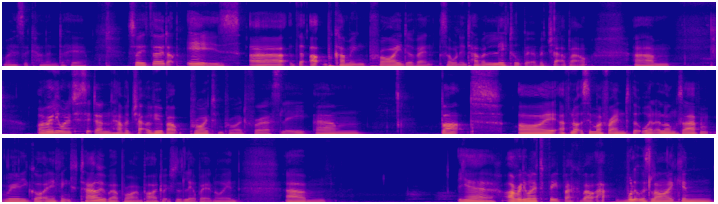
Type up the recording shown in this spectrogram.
where's the calendar here? So third up is uh, the upcoming Pride event. So I wanted to have a little bit of a chat about. Um, I really wanted to sit down and have a chat with you about Brighton Pride. Firstly, um, but I have not seen my friend that went along, so I haven't really got anything to tell you about Brighton Pride, which is a little bit annoying. Um, yeah, I really wanted to feedback about how, what it was like and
